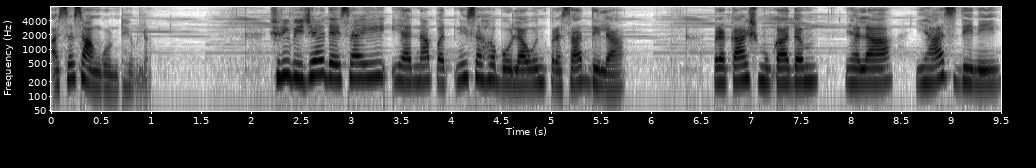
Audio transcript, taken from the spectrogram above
असं सांगून ठेवलं. श्री विजय देसाई यांना पत्नीसह बोलावून प्रसाद दिला. प्रकाश मुकादम ह्याला ह्याच दिनी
